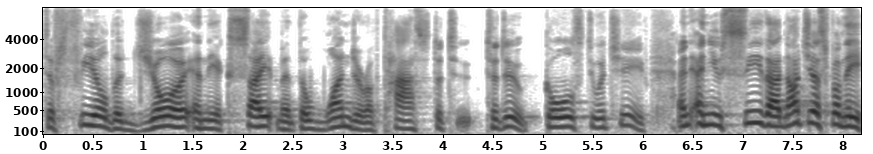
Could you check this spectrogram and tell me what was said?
to feel the joy and the excitement, the wonder of tasks to, to, to do, goals to achieve. And, and you see that not just from the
